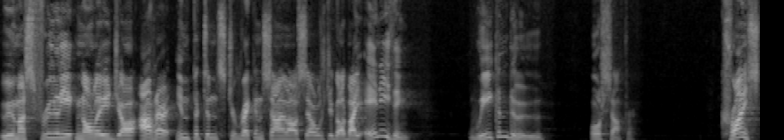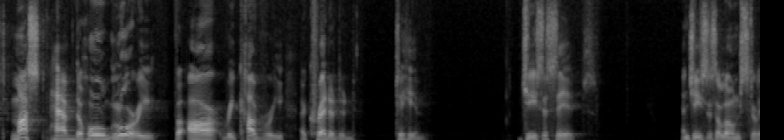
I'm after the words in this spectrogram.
We must freely acknowledge our utter impotence to reconcile ourselves to God by anything we can do or suffer. Christ must have the whole glory for our recovery accredited to him. Jesus saves, and Jesus alone still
